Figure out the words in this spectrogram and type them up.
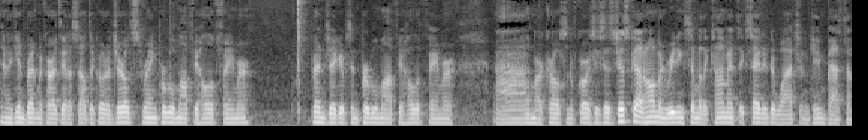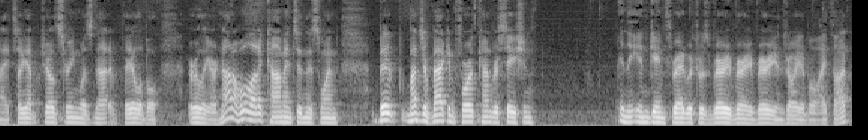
And again, Brett McCarthy out of South Dakota. Gerald String, Purple Mafia Hall of Famer. Brent Jacobson, Purple Mafia Hall of Famer. Uh, Mark Carlson, of course, he says, just got home and reading some of the comments. Excited to watch on Game Pass tonight. So, yep, Gerald String was not available earlier. Not a whole lot of comments in this one. A bit, bunch of back and forth conversation in the in-game thread, which was very, very, very enjoyable. I thought.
